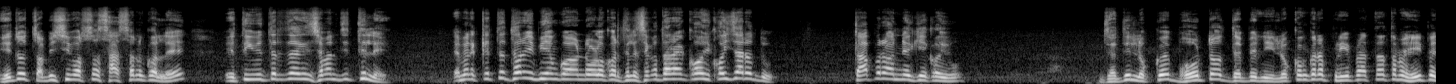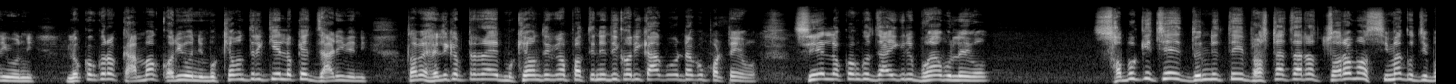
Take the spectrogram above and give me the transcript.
ଏ ଯେଉଁ ଚବିଶ ବର୍ଷ ଶାସନ କଲେ ଏତିକି ଭିତରେ ତ ସେମାନେ ଜିତିଥିଲେ ଏମାନେ କେତେ ଥର ଇଭିଏମ୍ ଗଣ୍ଡଗୋଳ କରିଥିଲେ? ସେ କଥା କହିସାରନ୍ତୁ। ତାପରେ ଅନ୍ୟ କିଏ କହିବ? ଯଦି ଲୋକ ଭୋଟ ଦେବେନି ଲୋକଙ୍କର ପ୍ରିୟ ପ୍ରାର୍ଥ ତୁମେ ହେଇପାରିବନି ଲୋକଙ୍କର କାମ କରିବନି ମୁଖ୍ୟମନ୍ତ୍ରୀ କିଏ ଲୋକେ ଜାଣିବେନି ତୁମେ ହେଲିକପ୍ଟର ମୁଖ୍ୟମନ୍ତ୍ରୀଙ୍କ ପ୍ରତିନିଧି କରି କାହାକୁ ଗୋଟାକୁ ପଠେଇବ ସିଏ ଲୋକଙ୍କୁ ଯାଇକରି ଭୁଆଁ ବୁଲେଇବ ସବୁକିଛି ଦୁର୍ନୀତି ଭ୍ରଷ୍ଟାଚାର ଚରମ ସୀମାକୁ ଯିବ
